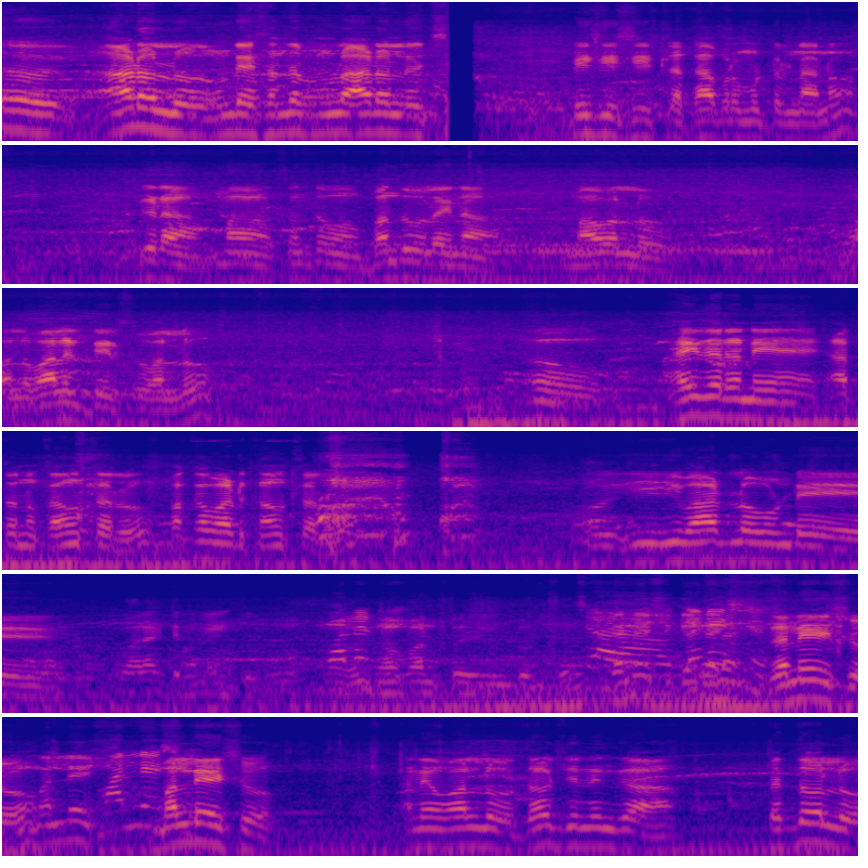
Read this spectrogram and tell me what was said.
ఆ, ఆడోళ్ళు ఉండే సందర్భంలో ఆడోళ్ళు వచ్చి డీసీ సీట్లో కాపురం ఉంటున్నాను. ఇక్కడ మా సొంత బంధువులైన మా వాళ్ళు వాళ్ళ వాలంటీర్స్ వాళ్ళు హైదర్ అనే అతను కౌన్సిలరు పక్క వార్డు కౌన్సిలరు ఈ వార్డులో ఉండే. గణేష్ మల్లేష్. మల్లేష్. అనే వాళ్ళు దౌర్జన్యంగా పెద్దోళ్ళు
